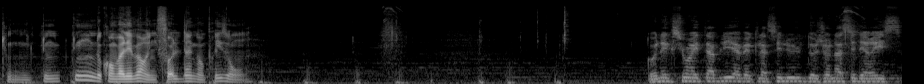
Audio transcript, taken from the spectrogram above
Donc on va aller voir une folle dingue en prison. Connexion établie avec la cellule de Jonas Ederis.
